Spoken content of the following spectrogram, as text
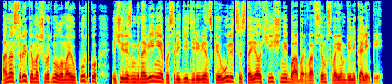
Она с рыком отшвырнула мою куртку, и через мгновение посреди деревенской улицы стоял хищный бабр во всем своем великолепии.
